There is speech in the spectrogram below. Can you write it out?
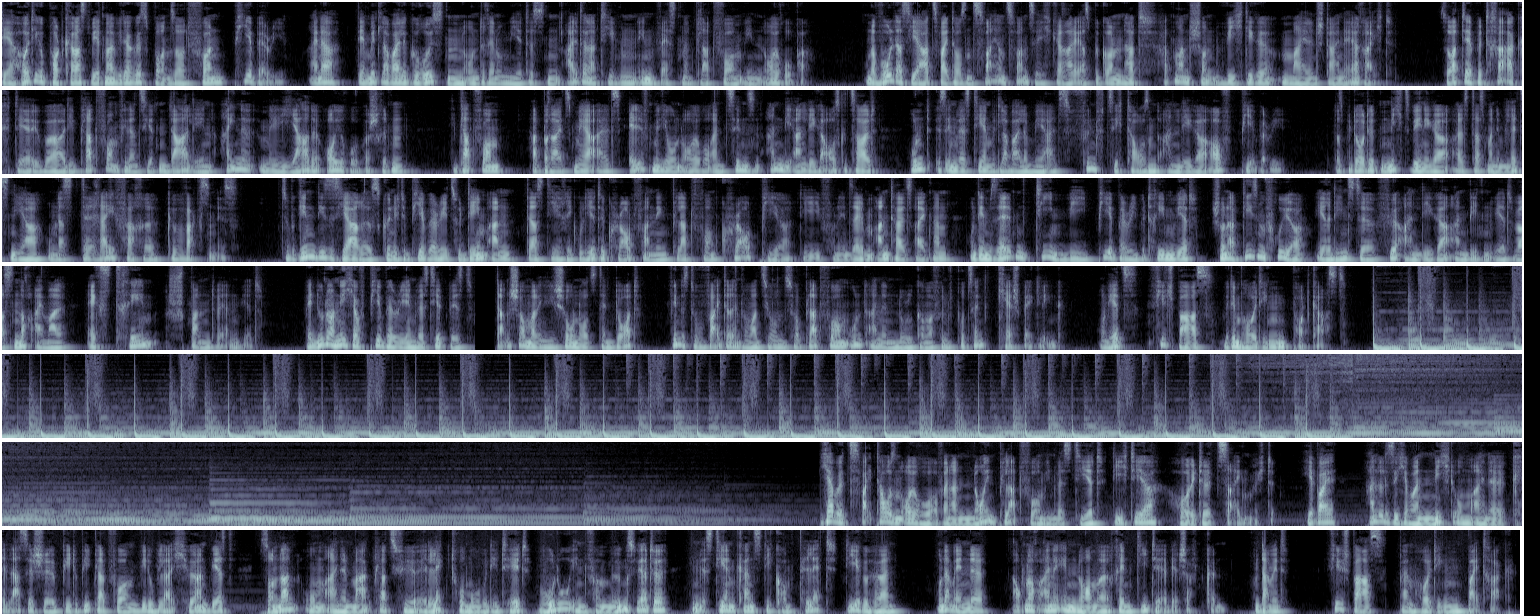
Der heutige Podcast wird mal wieder gesponsert von Peerberry, einer der mittlerweile größten und renommiertesten alternativen Investmentplattformen in Europa. Und obwohl das Jahr 2022 gerade erst begonnen hat, hat man schon wichtige Meilensteine erreicht. So hat der Betrag der über die Plattform finanzierten Darlehen eine Milliarde Euro überschritten. Die Plattform hat bereits mehr als 11 Millionen Euro an Zinsen an die Anleger ausgezahlt und es investieren mittlerweile mehr als 50.000 Anleger auf Peerberry. Das bedeutet nichts weniger, als dass man im letzten Jahr um das Dreifache gewachsen ist. Zu Beginn dieses Jahres kündigte Peerberry zudem an, dass die regulierte Crowdfunding-Plattform Crowdpeer, die von denselben Anteilseignern und demselben Team wie Peerberry betrieben wird, schon ab diesem Frühjahr ihre Dienste für Anleger anbieten wird, was noch einmal extrem spannend werden wird. Wenn du noch nicht auf Peerberry investiert bist, dann schau mal in die Show Notes, denn dort findest du weitere Informationen zur Plattform und einen 0,5% Cashback-Link. Und jetzt viel Spaß mit dem heutigen Podcast. Habe 2000 Euro auf einer neuen Plattform investiert, die ich dir heute zeigen möchte. Hierbei handelt es sich aber nicht um eine klassische P2P-Plattform, wie du gleich hören wirst, sondern um einen Marktplatz für Elektromobilität, wo du in Vermögenswerte investieren kannst, die komplett dir gehören und am Ende auch noch eine enorme Rendite erwirtschaften können. Und damit viel Spaß beim heutigen Beitrag.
